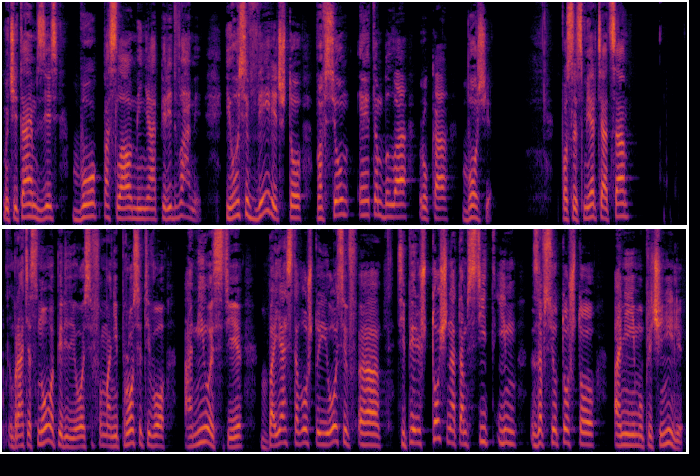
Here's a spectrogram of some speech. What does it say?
мы читаем здесь «Бог послал меня перед вами». Иосиф верит, что во всем этом была рука Божья. После смерти отца братья снова перед Иосифом, они просят его о милости, боясь того, что Иосиф э, теперь уж точно отомстит им за все то, что они ему причинили.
